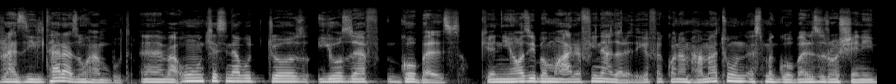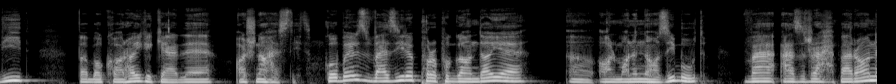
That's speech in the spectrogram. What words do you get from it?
رزیلتر از اون هم بود. و اون کسی نبود جز یوزف گوبلز که نیازی به معرفی نداره دیگه. فکر کنم همتون اسم گوبلز رو شنیدید. و با کارهایی که کرده آشنا هستید. گوبلز وزیر پروپاگاندای آلمان نازی بود و از رهبران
